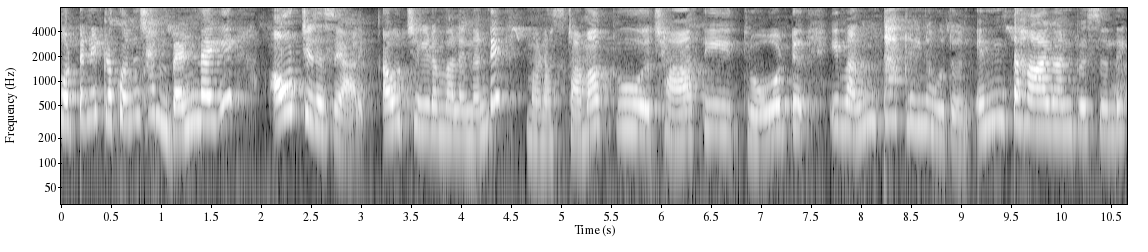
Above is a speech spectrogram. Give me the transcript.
పొట్టని ఇట్లా కొంచెం బెండ్ అయ్యి అవుట్ చేసేసేయాలి. అవుట్ చేయడం వల్ల ఏంటంటే మన స్టమక్ ఛాతీ థ్రోట్ ఇవంతా క్లీన్ అవుతుంది. ఎంత హాయిగా అనిపిస్తుంది?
